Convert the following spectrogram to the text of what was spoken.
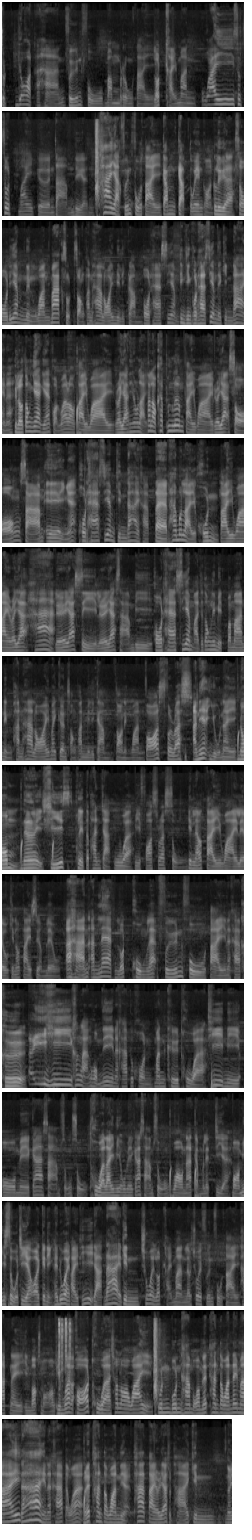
สุดยอดอาหาร ฟื้นฟูบำรุงไต ลดไขมัน ไวสุดๆ ไม่เกิน 3 เดือน ถ้าอยากฟื้นฟูไตกำกับตัวเองก่อน เกลือโซเดียม 1 วันมากสุด 2,500 มิลลิกรัม โพแทสเซียม จริงๆ โพแทสเซียมเนี่ยกินได้นะ คือเราต้องแยกแยะก่อนว่าเราไตวาย ระยะที่เท่าไหร่ ถ้าเราแค่เพิ่งเริ่มไตวาย ระยะ 2 3 A อย่างเงี้ย โพแทสเซียมกินได้ครับ แต่ถ้าเมื่อไหร่คุณไตวายระยะ 5 หรือระยะ 4 หรือระยะ 3B โพแทสเซียมอาจจะต้องลิมิตประมาณ 1,500ไม่เกิน 2,000 มิลลิกรัม ต่อ 1 วันฟอสฟอรัสอันเนี้ยอยู่ในนม เนย ชีส ผลิตภัณฑ์จากวัว มีฟอสฟอรัสสูง กินแล้วไตวายเร็ว กินแล้วไตเสื่อมเร็ว อาหารอันแรกลดพุงและฟื้นฟูไตนะครับ คือไอ้ฮีข้างหลังผมนี่นะครับทุกคนมันคือถั่วที่มีโอเมก้า3 สูงสูงๆถั่วอะไรมีโอเมก้า3 สูง วอลนัทกับเมล็ดเจีย หมอมีสูตรเจียออร์แกนิกให้ด้วย ใครที่อยากได้กินช่วยลดไขมันแล้วช่วยฟื้นฟูไตทักในอินบ็อกซ์หมอ พิมพ์ว่าขอถั่วชะลอวัยคุณบุญธรรมบอกว่าเมล็ดทานตะวันได้ไหมได้นะครับ แต่ว่าเมล็ดทานตะวันเนี่ยถ้าไตระยะสุดท้ายกิน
